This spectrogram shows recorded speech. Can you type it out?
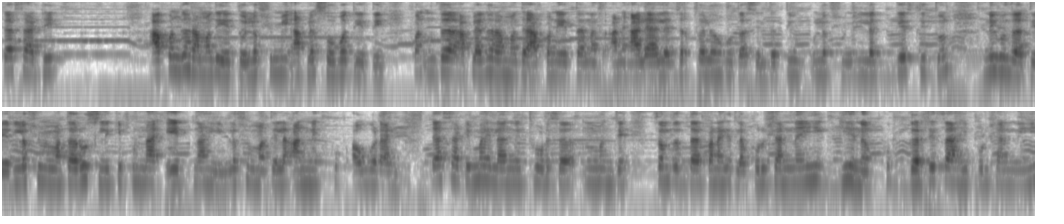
त्यासाठी आपण घरामध्ये येतो लक्ष्मी आपल्यासोबत येते. पण जर आपल्या घरामध्ये आपण येतानाच आणि आल्या आल्या जर कलह होत असेल तर ती लक्ष्मी लगेच तिथून निघून जाते. लक्ष्मी माता रुसली की पुन्हा येत नाही. लक्ष्मी मातेला आणणे खूप अवघड आहे. त्यासाठी महिलांनी थोडंसं म्हणजे समजूतदारपणा घेतला. पुरुषांनाही घेणं खूप गरजेचं आहे. पुरुषांनीही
